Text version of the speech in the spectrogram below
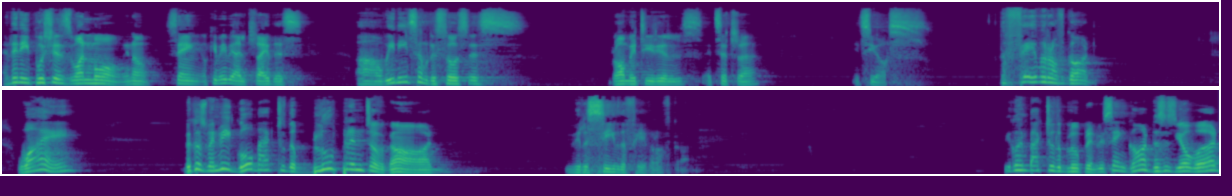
And then he pushes one more, you know, saying, okay, maybe I'll try this. Uh, we need some resources raw materials, etc. It's yours. The favor of God. Why? Because when we go back to the blueprint of God, we receive the favor of God. We're going back to the blueprint. We're saying, God, this is your word.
